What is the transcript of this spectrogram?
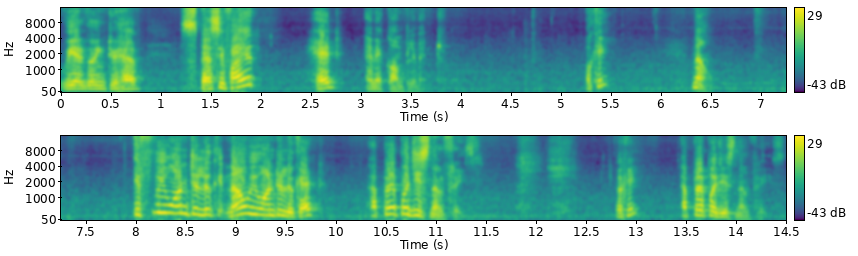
we are going to have specifier head and a complement. Okay? Now if we want to look now we want to look at a prepositional phrase. Okay? A prepositional phrase.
